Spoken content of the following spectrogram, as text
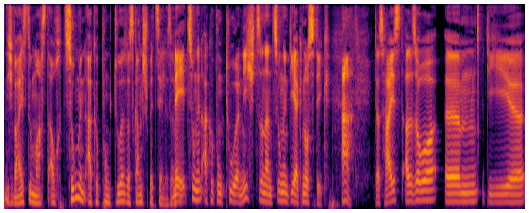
Ich weiß, du machst auch Zungenakupunktur, was ganz Spezielles, oder? Nee, Zungenakupunktur nicht, sondern Zungendiagnostik. Ah. Das heißt also, ähm, die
